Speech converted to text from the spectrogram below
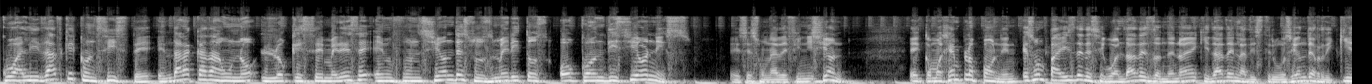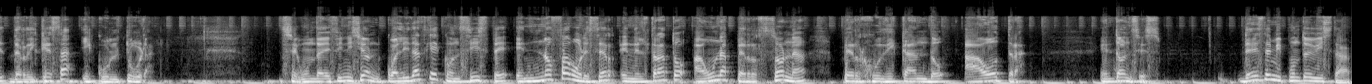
cualidad que consiste en dar a cada uno lo que se merece en función de sus méritos o condiciones. Esa es una definición. Eh, como ejemplo ponen, es un país de desigualdades donde no hay equidad en la distribución de, de riqueza y cultura. Segunda definición, cualidad que consiste en no favorecer en el trato a una persona perjudicando a otra. Entonces, desde mi punto de vista,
